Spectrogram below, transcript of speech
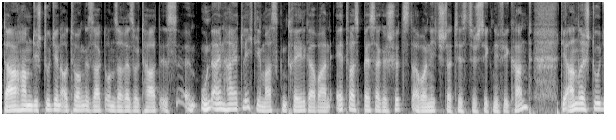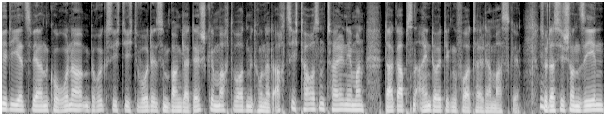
Da haben die Studienautoren gesagt, unser Resultat ist ähm, uneinheitlich. Die Maskenträger waren etwas besser geschützt, aber nicht statistisch signifikant. Die andere Studie, die jetzt während Corona berücksichtigt wurde, ist in Bangladesch gemacht worden mit 180.000 Teilnehmern. Da gab es einen eindeutigen Vorteil der Maske. Sodass Sie schon sehen,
